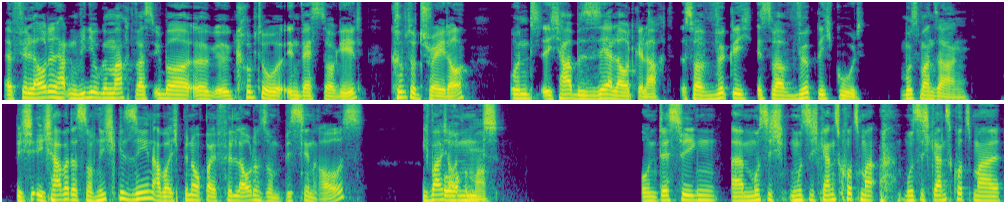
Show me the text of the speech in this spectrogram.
Äh, Phil Laude hat ein Video gemacht, was über äh, Krypto-Investor geht, Krypto-Trader. Und ich habe sehr laut gelacht. Es war wirklich, es war wirklich gut, muss man sagen. Ich, ich habe das noch nicht gesehen, aber ich bin auch bei Phil Laude so ein bisschen raus. Ich war ich auch immer. und, und deswegen ähm, muss ich muss ich ganz kurz mal muss ich ganz kurz mal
